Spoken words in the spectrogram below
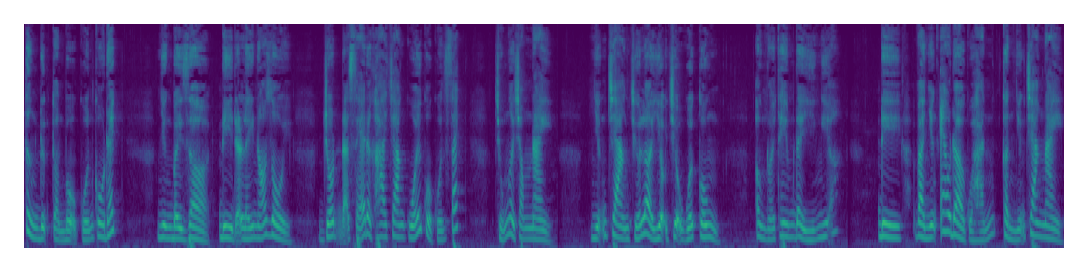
từng đựng toàn bộ cuốn codex. Nhưng bây giờ đi đã lấy nó rồi. George đã xé được hai trang cuối của cuốn sách. Chúng ở trong này. Những trang chứa lời hiệu triệu cuối cùng. Ông nói thêm đầy ý nghĩa. Đi và những elder của hắn cần những trang này.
